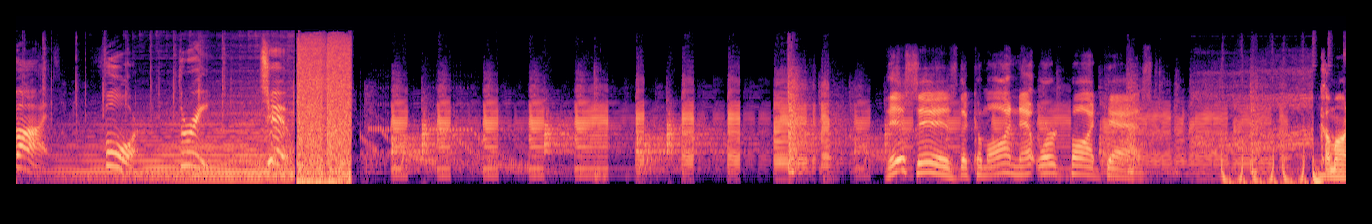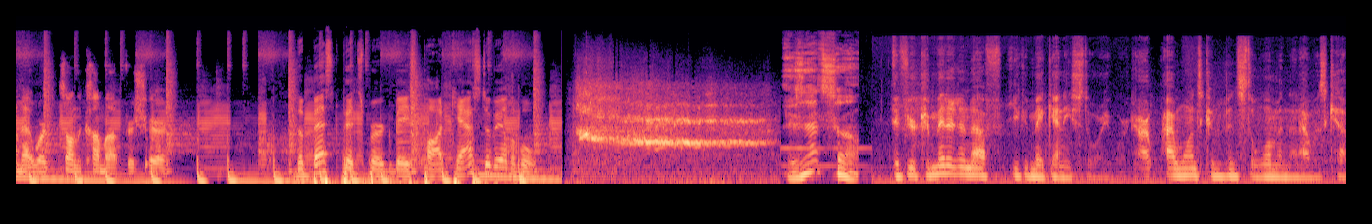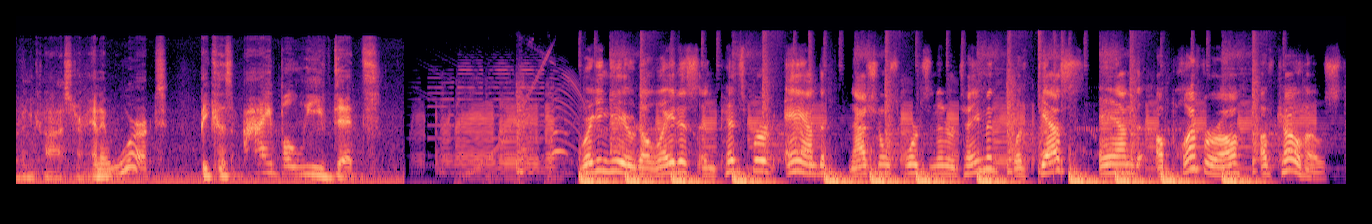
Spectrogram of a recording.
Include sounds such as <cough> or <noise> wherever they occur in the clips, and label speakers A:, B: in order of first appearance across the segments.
A: five, four, three, two.
B: This is the Come On Network podcast.
C: Come On Network. It's on the come up for sure.
D: The best Pittsburgh based podcast available.
E: Is that so?
F: If you're committed enough, you can make any story work. I, I once convinced a woman that I was Kevin Costner, and it worked because I believed it.
G: bringing you the latest in Pittsburgh and national sports and entertainment with guests and a plethora of co-hosts.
